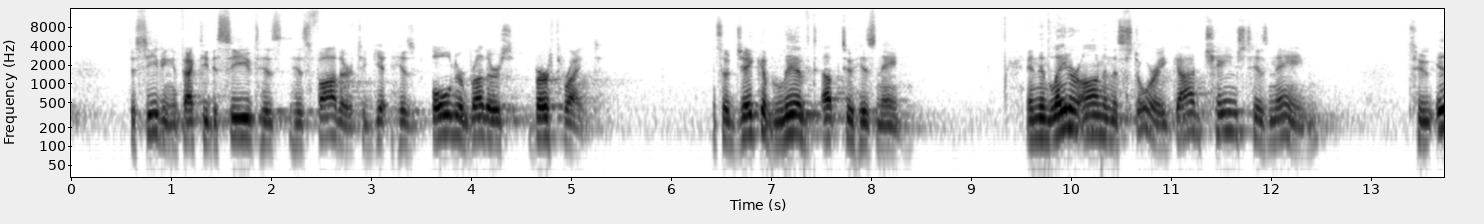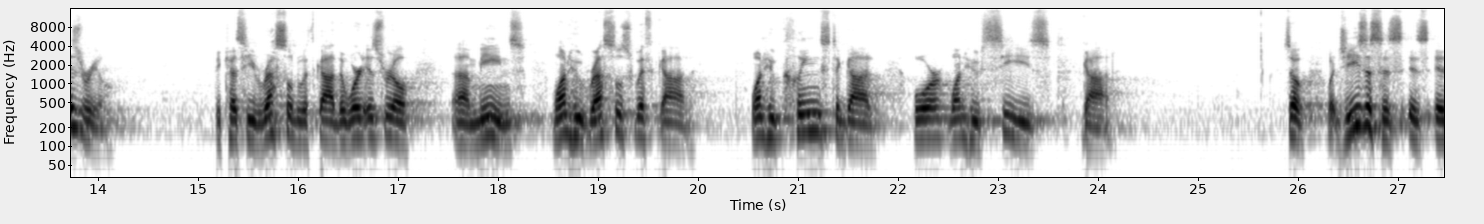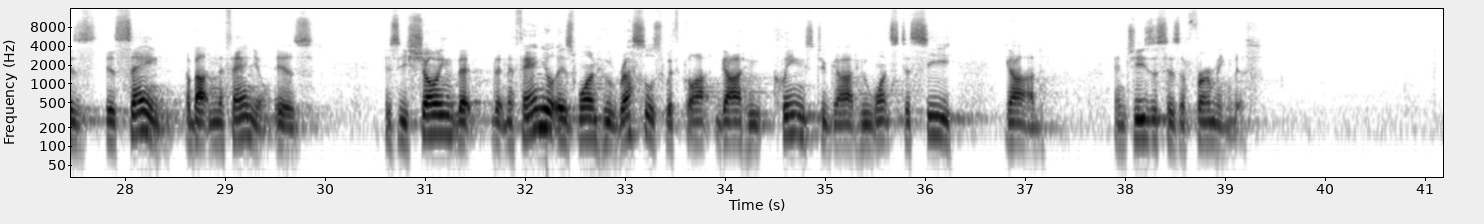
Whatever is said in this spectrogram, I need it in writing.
deceiving. In fact, he deceived his, his father to get his older brother's birthright. And so Jacob lived up to his name. And then later on in the story, God changed his name to Israel because he wrestled with God. The word Israel uh, means one who wrestles with God, one who clings to God, or one who sees God. So, what Jesus is, is, is, is saying about Nathanael is is he's showing that, that Nathaniel is one who wrestles with God, who clings to God, who wants to see God. And Jesus is affirming this.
